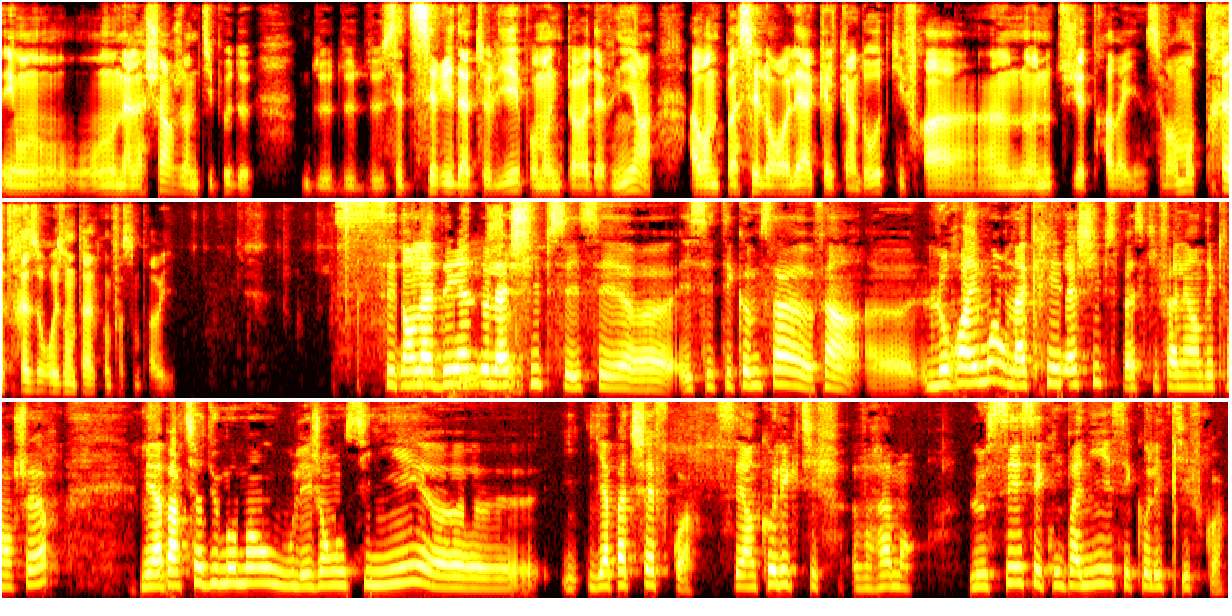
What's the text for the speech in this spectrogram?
et on, a la charge un petit peu de, cette série d'ateliers pendant une période à venir avant de passer le relais à quelqu'un d'autre qui fera un autre sujet de travail. C'est vraiment très très horizontal comme façon de travailler. C'est dans l'ADN de la chips et c'est euh, et c'était comme ça. Enfin, euh, Laurent et moi, on a créé la chips parce qu'il fallait un déclencheur. Mais à partir du moment où les gens ont signé, euh, il n'y a pas de chef quoi. C'est un collectif, vraiment. Le C, c'est compagnie et c'est collectif quoi.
